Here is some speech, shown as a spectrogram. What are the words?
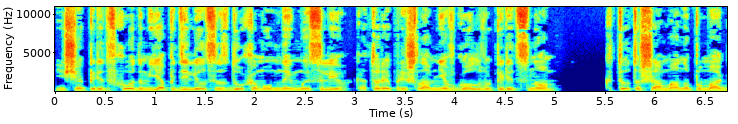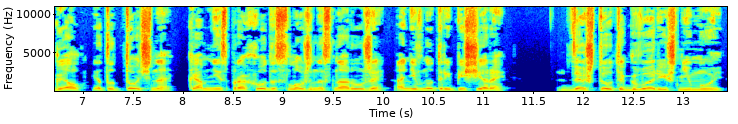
Еще перед входом я поделился с духом умной мыслью, которая пришла мне в голову перед сном. Кто-то шаману помогал, это точно. Камни из прохода сложены снаружи, а не внутри пещеры. «Да что ты говоришь, не мой.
